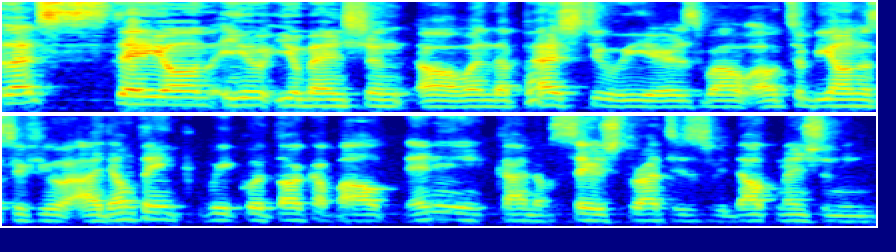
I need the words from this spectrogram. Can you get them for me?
let's stay on. You you mentioned uh, when the past two years. Well, well, to be honest with you, I don't think we could talk about any kind of sales strategies without mentioning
